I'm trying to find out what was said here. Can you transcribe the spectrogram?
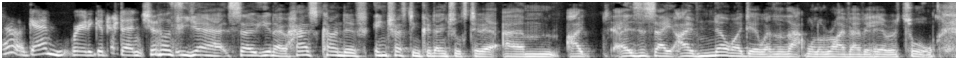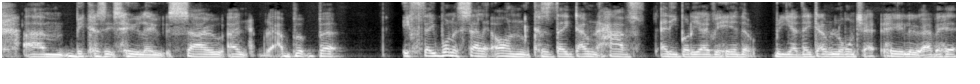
Oh, again, really good credentials. Yeah, so you know has kind of interesting credentials to it. Um, I, as I say, I have no idea whether whether that will arrive over here at all um, because it's Hulu. So, and, but but if they want to sell it on because they don't have anybody over here that yeah they don't launch it Hulu over here.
